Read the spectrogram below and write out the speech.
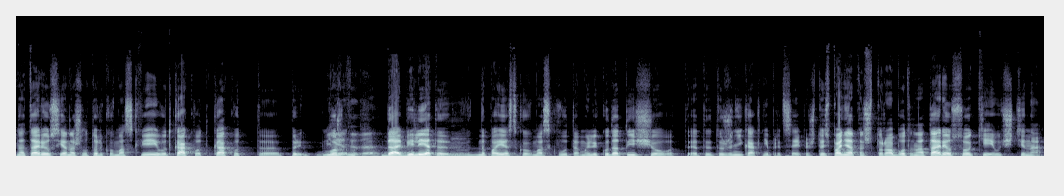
нотариус я нашел только в Москве, и вот как вот, как вот... Э, билеты, может, да? Да, билеты mm-hmm. на поездку в Москву там, или куда-то еще, вот, это ты уже никак не прицепишь. То есть понятно, что работа нотариуса, окей, учтена.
